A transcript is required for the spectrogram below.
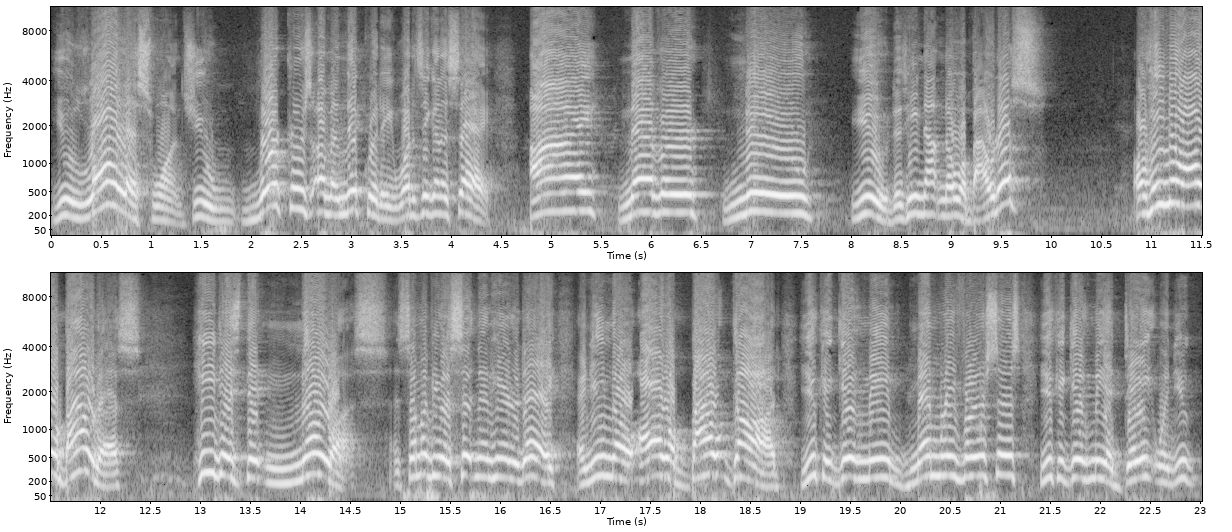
you lawless ones, you workers of iniquity. What is he going to say? I never knew you. Did he not know about us? Oh, he knew all about us. He just didn't know us. And some of you are sitting in here today and you know all about God. You could give me memory verses. You could give me a date when you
